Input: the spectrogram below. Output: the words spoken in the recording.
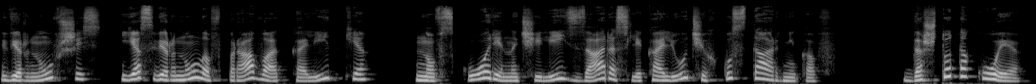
Вернувшись, я свернула вправо от калитки, но вскоре начались заросли колючих кустарников. Да что такое?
